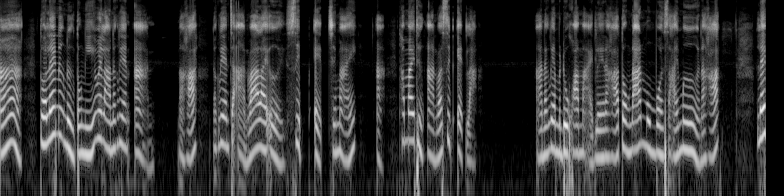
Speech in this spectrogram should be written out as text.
อ่าตัวเลข 1 1 ตรงนี้เวลานักเรียนอ่านนะคะ นักเรียนจะอ่านว่าอะไรเอ่ย 11 ใช่ไหมอะทำไมถึงอ่านว่า 11 ล่ะอ่านักเรียนมาดูความหมายเลยนะคะ ตรงด้านมุมบนซ้ายมือนะคะ เลข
